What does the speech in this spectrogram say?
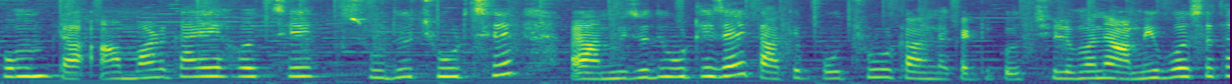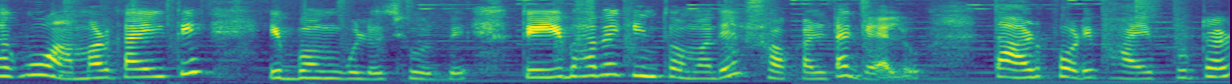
বোমটা আমার গায়ে হচ্ছে, শুধু ছুটছে, আর আমি যদি উঠে যাই তাকে প্রচুর কান্নাকাটি করছিল। মানে আমি বসে থাকব আমার গায়েতেই এই বোমগুলো ছুটবে। তো এইভাবে কিন্তু আমাদের সকালটা গেল। তারপরে ভাই ফোটার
